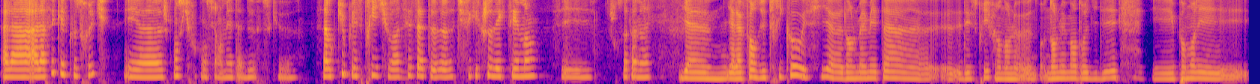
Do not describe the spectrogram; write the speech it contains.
elle a, elle a fait quelques trucs. Et euh, je pense qu'il faut qu'on s'y remette à deux parce que ça occupe l'esprit, tu vois. C'est ça, tu fais quelque chose avec tes mains. C'est, je trouve ça pas mal. Il y a, il y a la force du tricot aussi euh, dans le même état euh, d'esprit, dans, le, dans le même ordre d'idée. Et pendant les.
